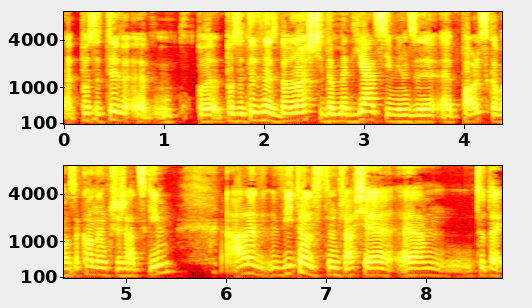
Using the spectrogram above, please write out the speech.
e, e, pozytywne zdolności do mediacji między e, Polską a zakonem krzyżackim, ale Witold w tym czasie tutaj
